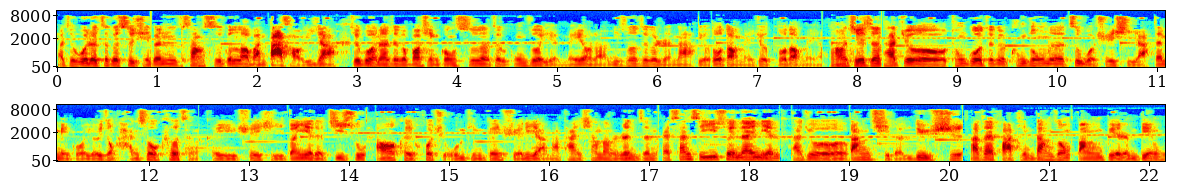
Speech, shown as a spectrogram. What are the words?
而且为了这个事情跟上司跟老板大吵一架，结果呢，这个保险公司的这个工作也没有了。你说这个人呐，有多倒霉就多倒霉。然后接着他就通过这个空中的自我学习啊，在美国有一种函授课程，可以学习专业的技术，然后可以获取文凭跟学历啊。那他也相当的认真，在三十一岁那一年，他就当起了律师。他在法庭当中帮别人辩护，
